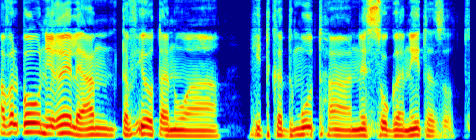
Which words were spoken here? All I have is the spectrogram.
אבל בואו נראה לאן תביא אותנו ההתקדמות הנסוגנית הזאת.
